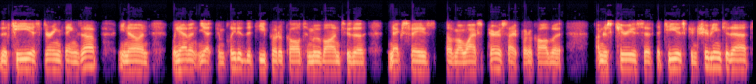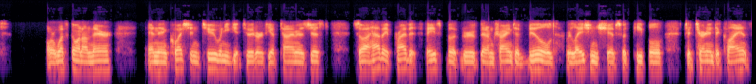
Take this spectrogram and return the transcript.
the tea is stirring things up, you know, and we haven't yet completed the tea protocol to move on to the next phase of my wife's parasite protocol. But I'm just curious if the tea is contributing to that or what's going on there. And then question two, when you get to it, or if you have time, is just so I have a private Facebook group that I'm trying to build relationships with people to turn into clients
